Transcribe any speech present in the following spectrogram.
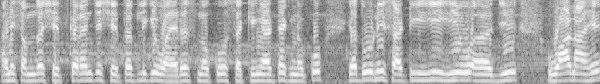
आणि समजा शेतकऱ्यांच्या शेतातली की व्हायरस नको सकिंग अटॅक नको या दोन्हीसाठी ही ही जी वाण आहे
